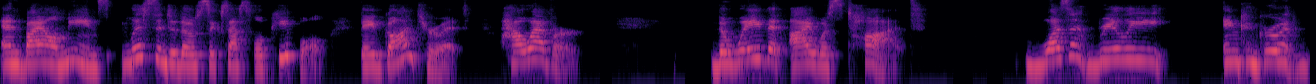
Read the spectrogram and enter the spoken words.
And by all means, listen to those successful people. They've gone through it. However, the way that I was taught wasn't really incongruent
